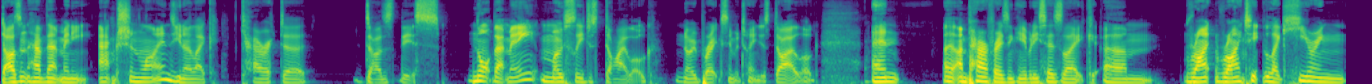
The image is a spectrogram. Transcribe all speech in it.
doesn't have that many action lines. You know, like character does this. Not that many. Mostly just dialogue. No breaks in between, just dialogue. And I- I'm paraphrasing here, but he says like um, write, writing, like hearing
